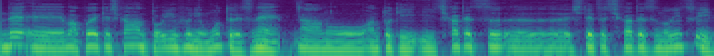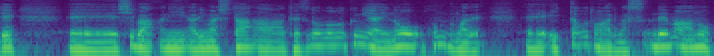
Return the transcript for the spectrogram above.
で、えーまあ、これけしからんというふうに思ってですねあのあの時地下鉄私鉄地下鉄乗り継いで、えー、芝にありましたあ鉄道労働組合の本部までえー、行ったことがあります。でまああの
